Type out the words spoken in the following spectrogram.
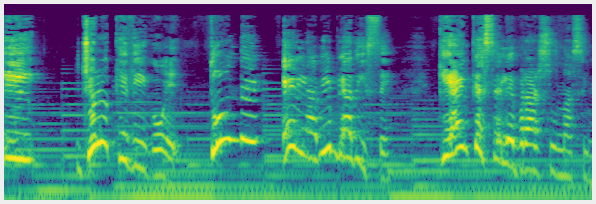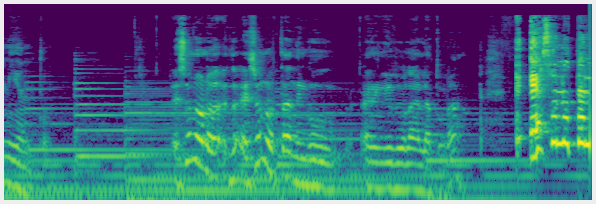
Y yo lo que digo es, ¿dónde en la Biblia dice que hay que celebrar su nacimiento? Eso no, eso no está en ningún, en lugar en la Torah. Eso no está en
